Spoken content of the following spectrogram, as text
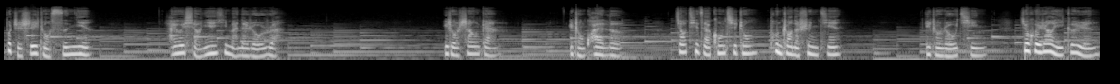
不只是一种思念。还有想念溢满的柔软，一种伤感，一种快乐，交替在空气中碰撞的瞬间，一种柔情，就会让一个人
